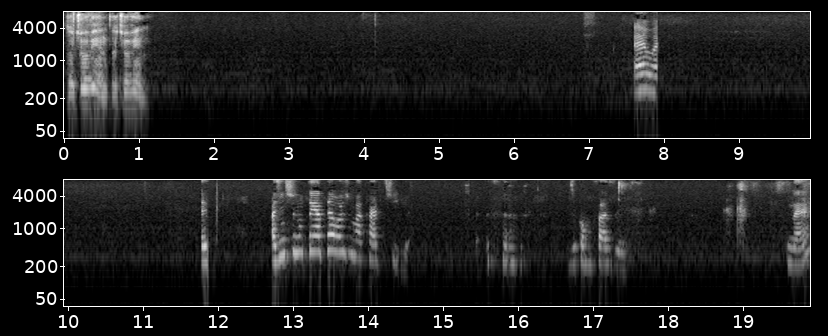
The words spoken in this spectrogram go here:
Tô te ouvindo, tô te ouvindo. É, ué. A gente não tem até hoje uma cartilha de como fazer. Né?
